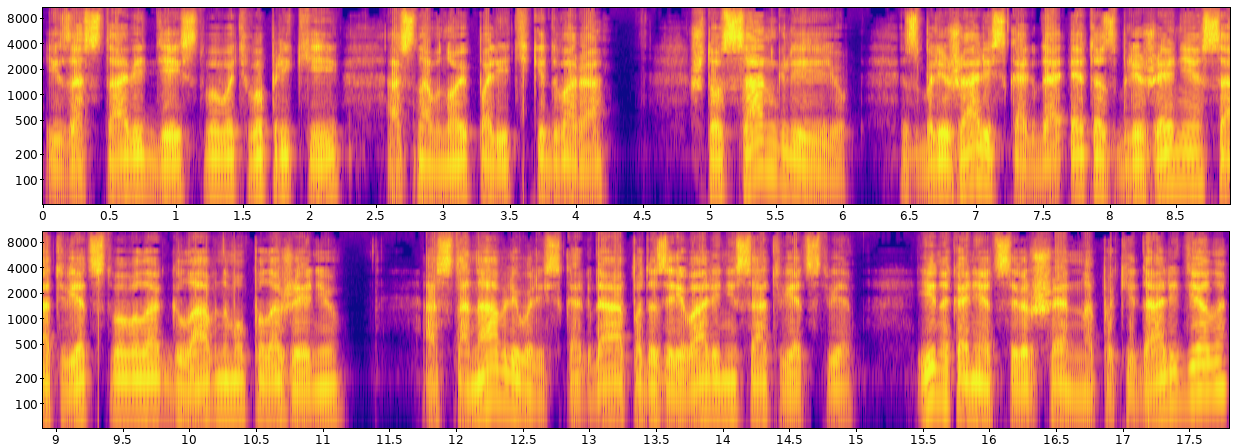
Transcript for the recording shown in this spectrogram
и заставить действовать вопреки основной политике двора, что с Англией сближались, когда это сближение соответствовало главному положению, останавливались, когда подозревали несоответствие, и, наконец, совершенно покидали дело,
